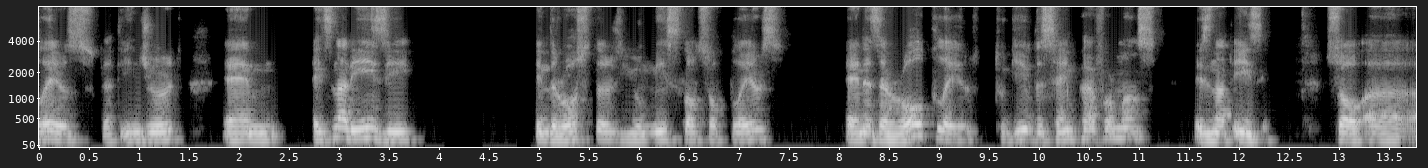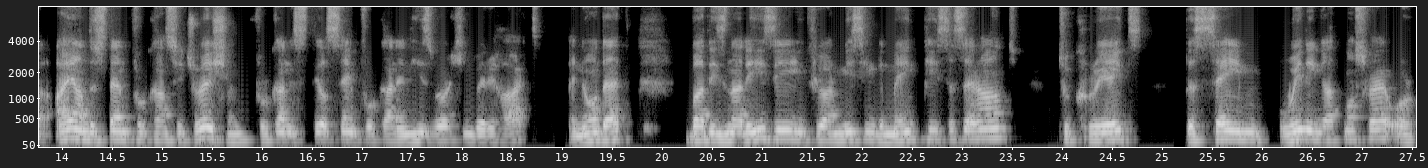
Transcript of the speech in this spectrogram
players got injured, and it's not easy in the rosters, you miss lots of players. And as a role player, to give the same performance is not easy. So uh, I understand Furkan's situation. Furkan is still same Furkan and he's working very hard. I know that. But it's not easy if you are missing the main pieces around to create the same winning atmosphere or,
